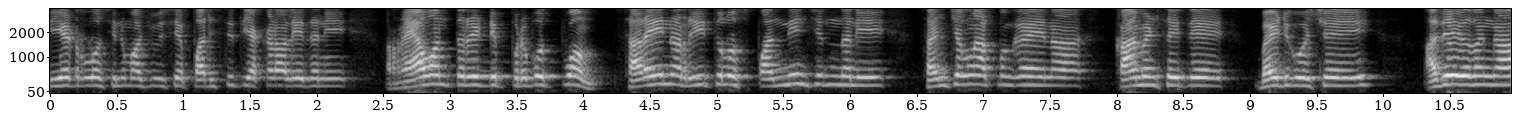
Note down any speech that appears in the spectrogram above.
థియేటర్లో సినిమా చూసే పరిస్థితి ఎక్కడా లేదని రేవంత్ రెడ్డి ప్రభుత్వం సరైన రీతిలో స్పందించిందని సంచలనాత్మకమైన కామెంట్స్ అయితే బయటకు వచ్చాయి. అదేవిధంగా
